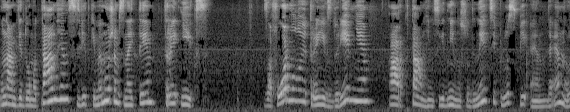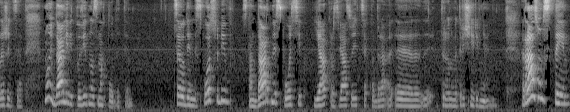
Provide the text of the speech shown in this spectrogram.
нам відомо тангенс, звідки ми можемо знайти 3х. За формулою 3х дорівнює арктангенс від мінус одиниці плюс πn, де n належить z. Ну і далі, відповідно, знаходити. Це один із способів, стандартний спосіб, як розв'язуються квадра... е, тригонометричні рівняння. Разом з тим,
